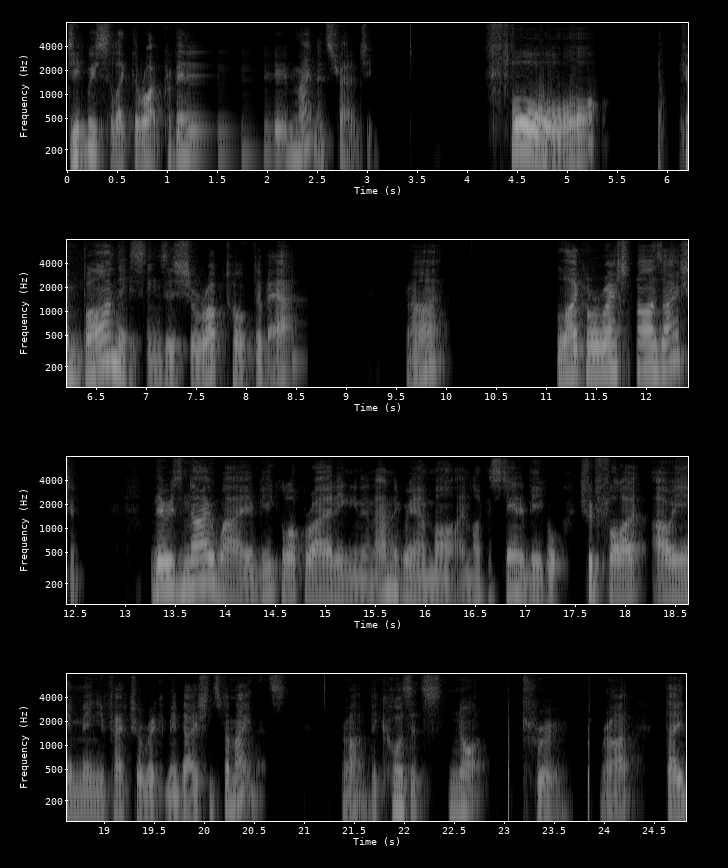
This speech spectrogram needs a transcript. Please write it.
did we select the right preventative maintenance strategy? Four, combine these things as Shorrock talked about, right? Local rationalisation. There is no way a vehicle operating in an underground mine, like a standard vehicle, should follow OEM manufacturer recommendations for maintenance, right? Because it's not true, right? They,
